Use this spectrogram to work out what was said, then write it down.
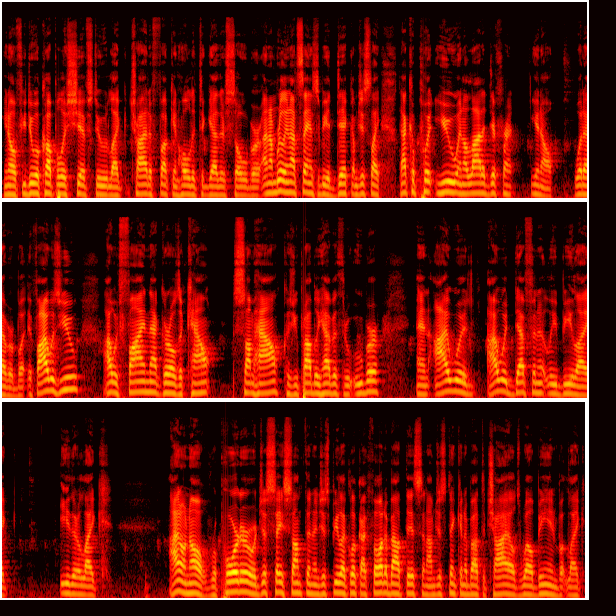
You know, if you do a couple of shifts, dude, like try to fucking hold it together sober. And I'm really not saying this to be a dick. I'm just like that could put you in a lot of different, you know, whatever. But if I was you, I would find that girl's account somehow because you probably have it through Uber, and I would I would definitely be like either like I don't know reporter or just say something and just be like, look, I thought about this and I'm just thinking about the child's well being, but like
